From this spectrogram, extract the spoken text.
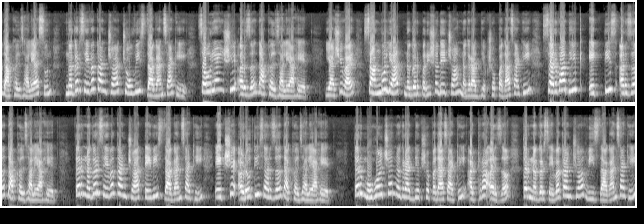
दाखल झाले असून नगरसेवकांच्या चोवीस जागांसाठी चौऱ्याऐंशी अर्ज दाखल झाले आहेत. याशिवाय सांगोल्यात नगर परिषदेच्या नगराध्यक्षपदासाठी सर्वाधिक एकतीस अर्ज दाखल झाले आहेत. तर नगरसेवकांच्या तेवीस जागांसाठी एकशे अडोतीस अर्ज दाखल झाले आहेत. तर मोहोळच्या नगराध्यक्षपदासाठी अठरा अर्ज तर नगरसेवकांच्या वीस जागांसाठी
